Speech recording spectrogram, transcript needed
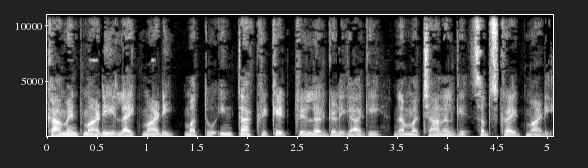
ಕಾಮೆಂಟ್ ಮಾಡಿ, ಲೈಕ್ ಮಾಡಿ ಮತ್ತು ಇಂಥ ಕ್ರಿಕೆಟ್ ಥ್ರಿಲ್ಲರ್ಗಳಿಗಾಗಿ ನಮ್ಮ ಚಾನಲ್ಗೆ ಸಬ್ಸ್ಕ್ರೈಬ್ ಮಾಡಿ.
